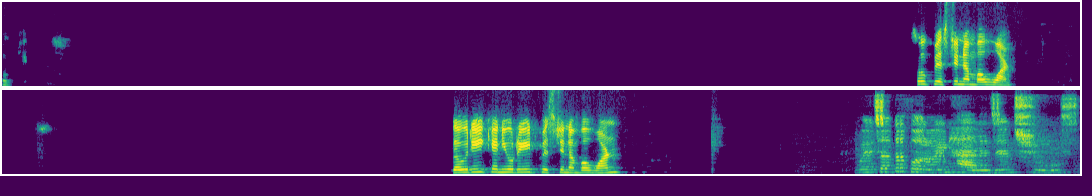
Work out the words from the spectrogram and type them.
Okay. So question number one. Gauri, can you read question number one? Which of the following halogens shows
